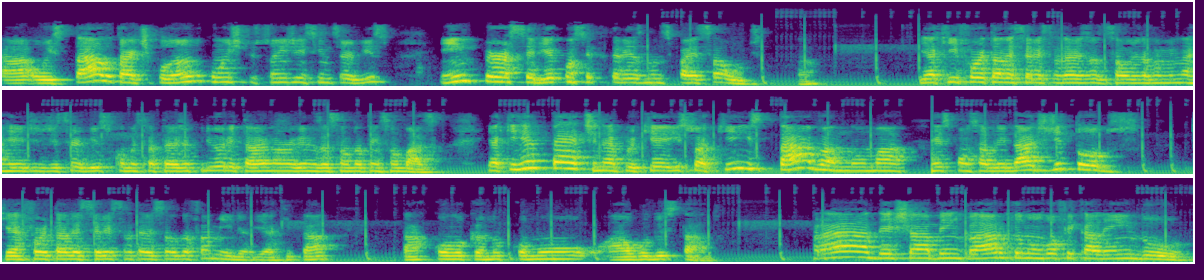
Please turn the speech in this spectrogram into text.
a, o Estado está articulando com instituições de ensino e serviço em parceria com as secretarias municipais de saúde. Tá? E aqui fortalecer a estratégia de saúde da família na rede de serviços como estratégia prioritária na organização da atenção básica. E aqui repete, né? Porque isso aqui estava numa responsabilidade de todos, que é fortalecer a estratégia de saúde da família. E aqui está tá colocando como algo do Estado. Para deixar bem claro que eu não vou ficar lendo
